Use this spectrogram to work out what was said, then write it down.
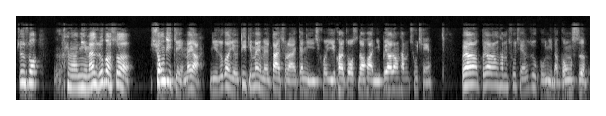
就是说，你们如果是兄弟姐妹啊，你如果有弟弟妹妹带出来跟你一起一块做事的话，你不要让他们出钱，不要不要让他们出钱入股你的公司，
